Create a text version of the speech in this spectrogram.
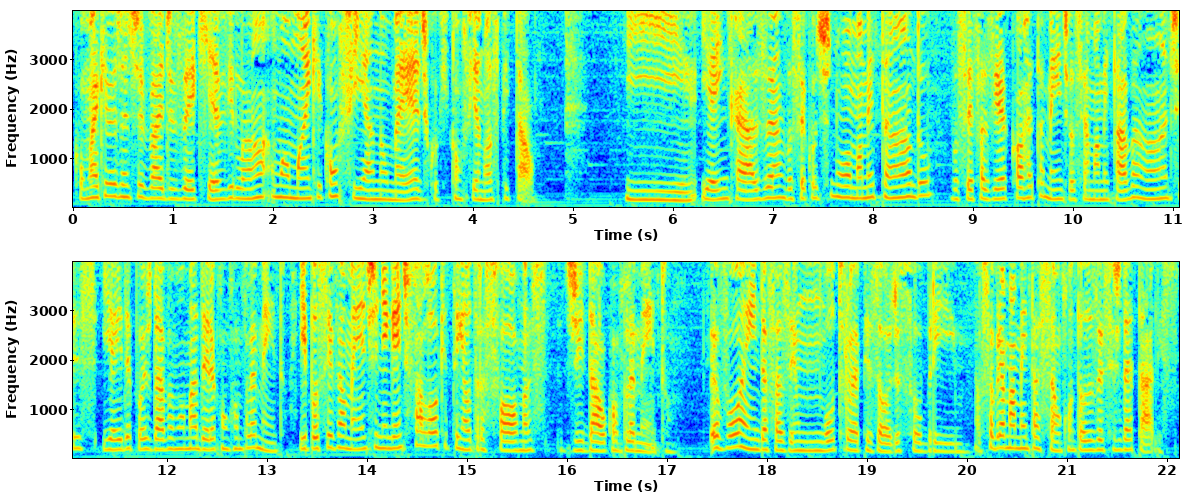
Como é que a gente vai dizer que é vilã uma mãe que confia no médico, que confia no hospital? E, e aí em casa você continuou amamentando, você fazia corretamente, você amamentava antes e aí depois dava mamadeira com complemento. E possivelmente ninguém te falou que tem outras formas de dar o complemento. Eu vou ainda fazer um outro episódio sobre, sobre amamentação com todos esses detalhes.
